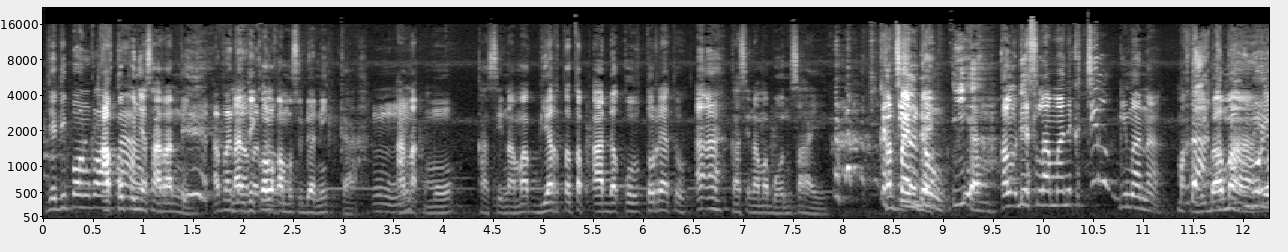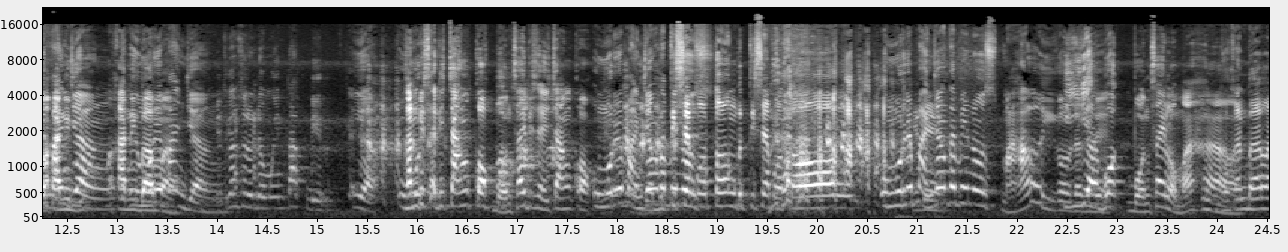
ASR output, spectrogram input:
Jadi pohon kelapa. aku punya saran nih Apa nanti apa kalau kamu sudah nikah Hmm. anakmu kasih nama biar tetap ada kulturnya tuh Ah, ah. kasih nama bonsai kan Kecil pendek. dong. iya. Kalau dia selamanya kecil gimana? Makan di bama umurnya makan di panjang. makan di umurnya bama panjang. Itu kan sudah ngomongin takdir. Iya. kan bisa dicangkok bonsai bisa dicangkok. Umurnya panjang tapi betisnya nus. potong betisnya potong. Umurnya panjang tapi nus. Mahal lagi kalau iya buat bonsai lo mahal. Bukan bala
